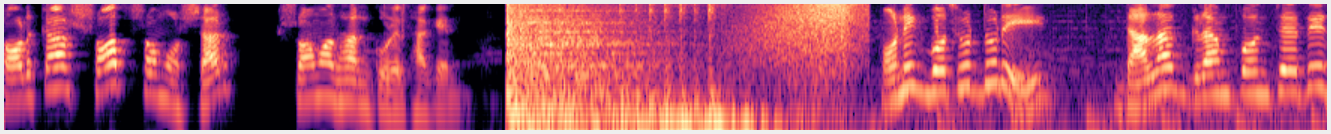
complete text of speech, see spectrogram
সরকার সব সমস্যার সমাধান করে থাকেন। অনেক বছর ধরেই ডালাক গ্রাম পঞ্চায়েতের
